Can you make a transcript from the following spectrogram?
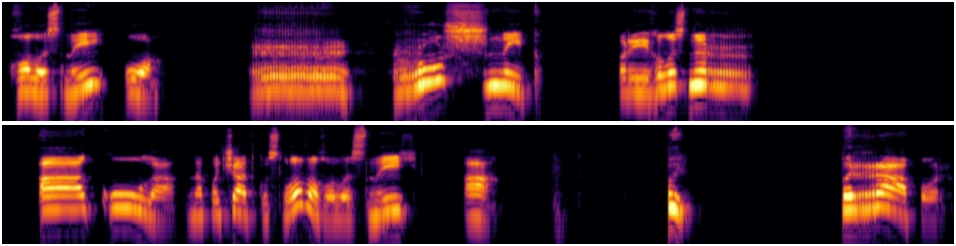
Голосний О. Р. Рушник. Приголосний Р. Акула. На початку слова голосний А. П. Прапор.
